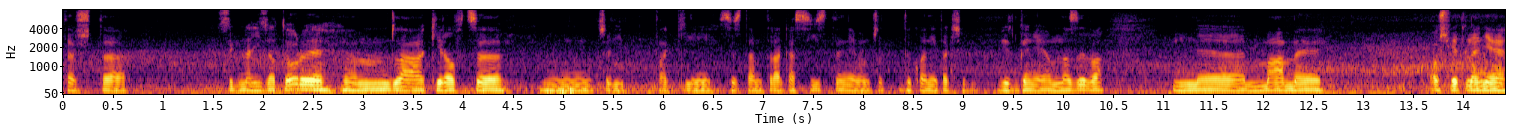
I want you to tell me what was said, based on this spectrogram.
też te sygnalizatory dla kierowcy, mm, czyli taki system track assist. Nie wiem, czy dokładnie tak się w Wirtgenie on nazywa. Mm, e, Mamy oświetlenie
